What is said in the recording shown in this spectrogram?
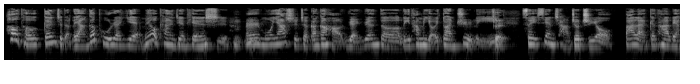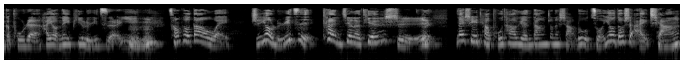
后头跟着的两个仆人也没有看见天使，嗯、而摩押使者刚刚好远远的离他们有一段距离，对，所以现场就只有巴兰跟他两个仆人，还有那批驴子而已。嗯，从头到尾只有驴子看见了天使。那是一条葡萄园当中的小路，左右都是矮墙。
